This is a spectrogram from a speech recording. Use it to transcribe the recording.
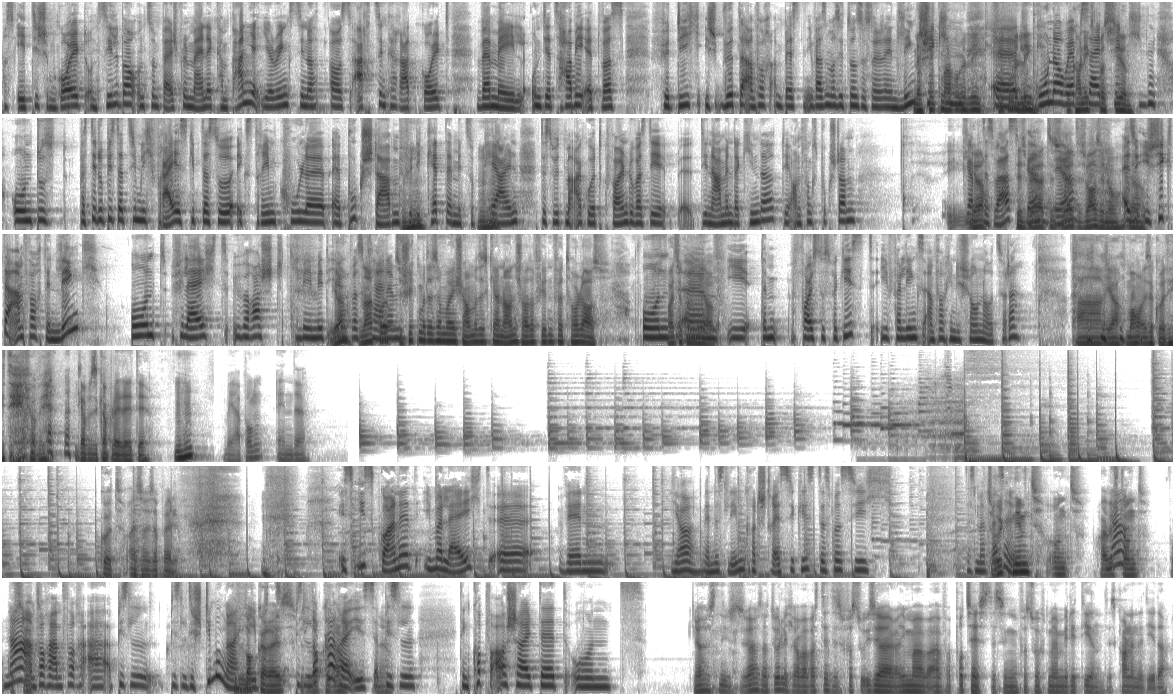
aus ethischem Gold und Silber und zum Beispiel meine Campagna-Earrings sind aus 18 Karat Gold Vermeil. Und jetzt habe ich etwas für dich. Ich würde da einfach am besten, ich weiß nicht, was ich tun soll, soll ich einen Link Na, schicken, schick einen Link. Schick äh, die Link. Bruna-Website schicken und du, weißt du, du bist da ziemlich frei. Es gibt da so extrem coole äh, Buchstaben für mhm. die Kette mit so mhm. Perlen. Mhm. Das würde mir auch gut gefallen. Du weißt die, äh, die Namen der Kinder, die Anfangsbuchstaben. Ich glaube, ja, das war's. Das, wär, das, ja. das war's ich noch. Also ja. ich schicke da einfach den Link und vielleicht überrascht mich mit ja, irgendwas na Kleinem. Gut, schick mir das einmal, ich schaue mir das gerne an, schaut auf jeden Fall toll aus. Und ähm, ich, falls du es vergisst, ich verlinke es einfach in die Show Notes, oder? Ah, ja, machen, ist eine gute Idee, glaube ich. Ich glaube, das ist eine komplette Idee. Mhm. Werbung, Ende. Gut, also Isabel. Es ist gar nicht immer leicht, äh, wenn, ja, wenn das Leben gerade stressig ist, dass man sich dass man zurücknimmt und halbe Na, Stunde fokussiert. Na, einfach, einfach ein bisschen, bisschen die Stimmung erhebt. Lockerer ist. Ein bisschen lockerer, lockerer ist, ein ja. bisschen den Kopf ausschaltet und ja, ist nicht, ja, natürlich, aber was das, das ist ja immer ein Prozess, deswegen versucht man meditieren. Das kann ja nicht jeder.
